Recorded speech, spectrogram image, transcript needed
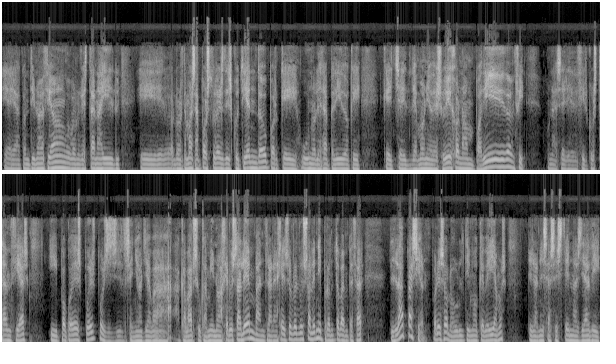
eh, a continuación con que están ahí los demás apóstoles discutiendo porque uno les ha pedido que, que eche el demonio de su hijo, no han podido, en fin, una serie de circunstancias y poco después pues el Señor ya va a acabar su camino a Jerusalén, va a entrar en Jerusalén y pronto va a empezar la pasión. Por eso lo último que veíamos eran esas escenas ya de,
